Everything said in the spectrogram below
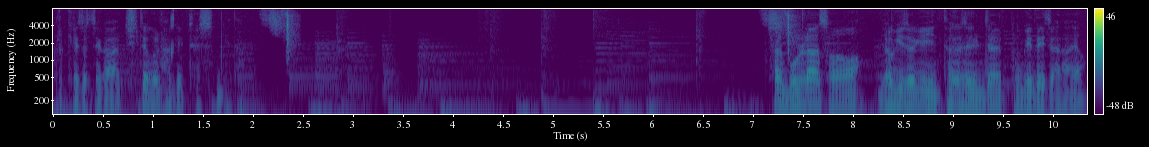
그렇게 해서 제가 취득을 하게 됐습니다. 잘 몰라서 여기저기 인터넷에 잘 보게 되잖아요.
